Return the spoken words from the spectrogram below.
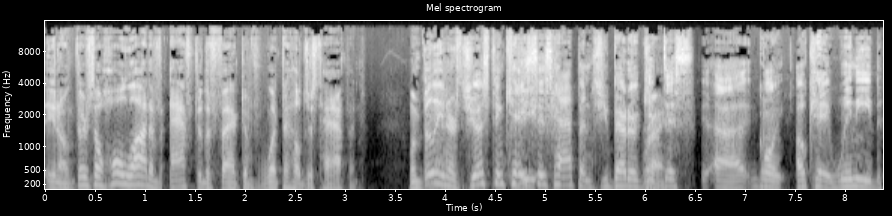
you know, there's a whole lot of after the fact of what the hell just happened. When billionaires, Just in case The- this happens, you better get Right. this uh, going. Okay, we need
